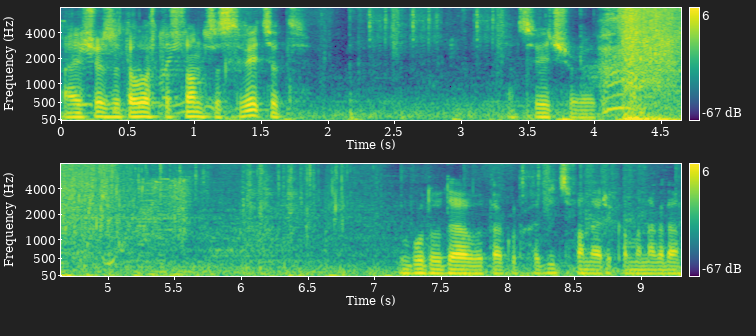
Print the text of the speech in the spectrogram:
а еще из-за того, что солнце светит, отсвечивает. Буду, да, вот так вот ходить с фонариком иногда.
